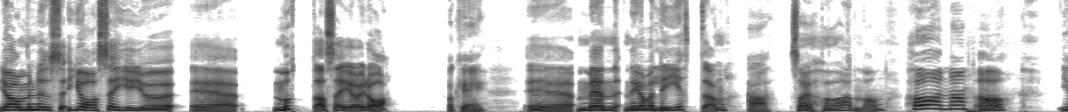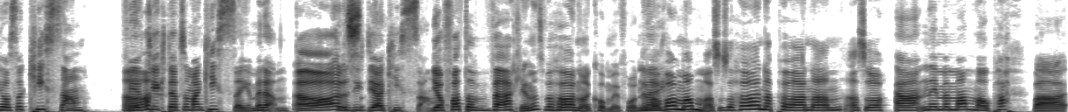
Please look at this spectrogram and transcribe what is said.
Ja men nu, jag säger ju eh, mutta säger jag idag. okej. Eh, men när jag var liten Ja. sa jag hönan. Hönan, Ja. jag sa kissan. För Ja. jag tyckte att man kissar ju med den. Ja, Så då tyckte jag kissan. jag fattar verkligen inte var hönan kommer ifrån. Det Nej. var bara mamma som sa hönapönan, alltså Ja, nej men mamma och pappa,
